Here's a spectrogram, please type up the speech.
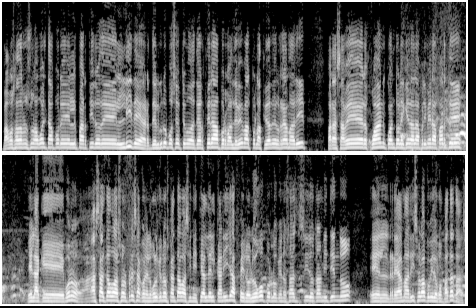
Vamos a darnos una vuelta por el partido del líder del grupo séptimo de tercera, por Valdebebas, por la ciudad del Real Madrid, para saber, Juan, cuánto le queda a la primera parte, en la que, bueno, ha saltado la sorpresa con el gol que nos cantabas inicial del Canilla, pero luego, por lo que nos has ido transmitiendo, el Real Madrid solo ha comido con patatas.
